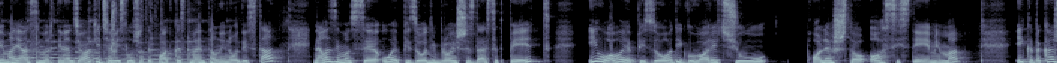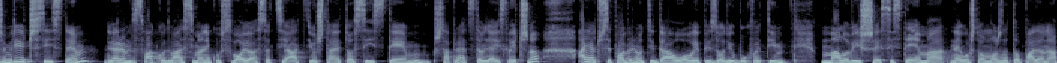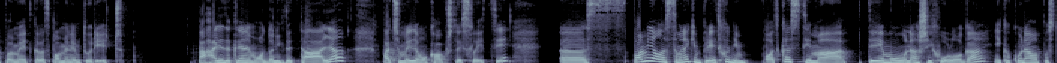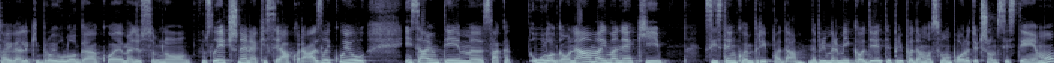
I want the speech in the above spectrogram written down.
svima, ja sam Martina Đokić, a vi slušate podcast Mentalni nudista. Nalazimo se u epizodi broj 65 i u ovoj epizodi govorit ću ponešto o sistemima. I kada kažem riječ sistem, vjerujem da svako od vas ima neku svoju asocijaciju, šta je to sistem, šta predstavlja i slično, a ja ću se pobrinuti da u ovoj epizodi obuhvatim malo više sistema nego što možda to pada na pamet kada spomenem tu riječ. Pa hajde da krenemo od onih detalja, pa ćemo da idemo ka opštoj slici. E, spominjala sam u nekim prethodnim podcastima temu naših uloga i kako u nama postoji veliki broj uloga koje međusobno su slične, neke se jako razlikuju i samim tim e, svaka uloga u nama ima neki sistem kojem pripada. Naprimjer, mi kao dijete pripadamo svom porodičnom sistemu,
